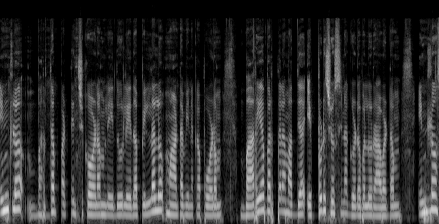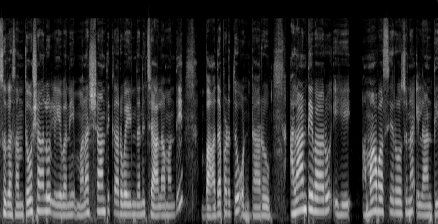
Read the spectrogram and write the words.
ఇంట్లో భర్త పట్టించుకోవడం లేదు లేదా పిల్లలు మాట వినకపోవడం భార్యాభర్తల మధ్య ఎప్పుడు చూసిన గొడవలు రావటం ఇంట్లో సుఖ సంతోషాలు లేవని మనశ్శాంతి కరువైందని చాలామంది బాధపడుతూ ఉంటారు. అలాంటి వారు ఈ అమావాస్య రోజున ఇలాంటి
